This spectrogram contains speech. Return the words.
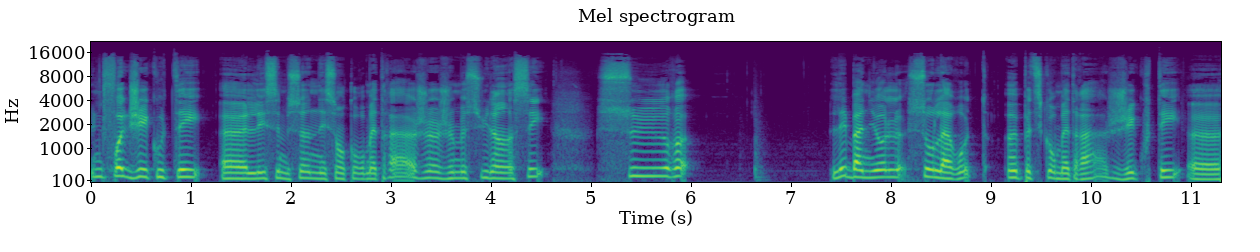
Une fois que j'ai écouté euh, Les Simpsons et son court-métrage, je me suis lancé sur Les bagnoles sur la route, un petit court-métrage. J'ai écouté euh,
